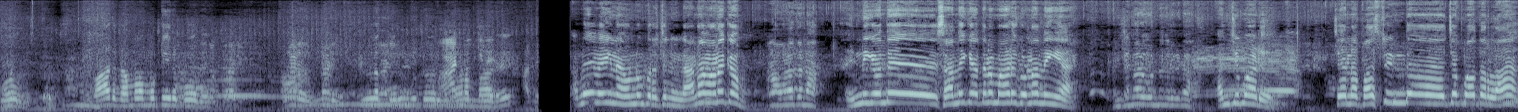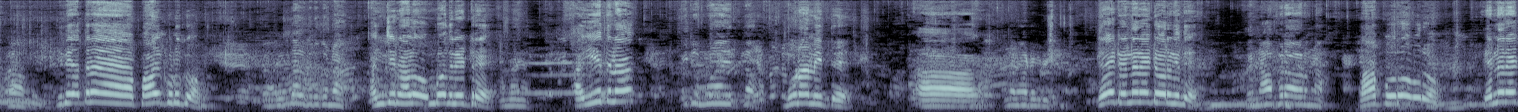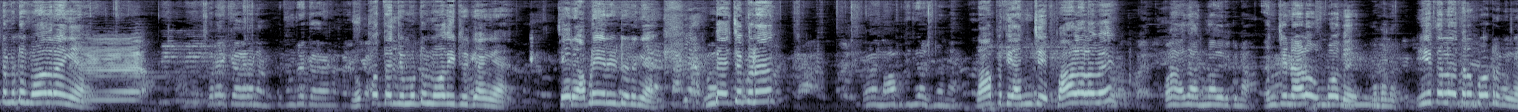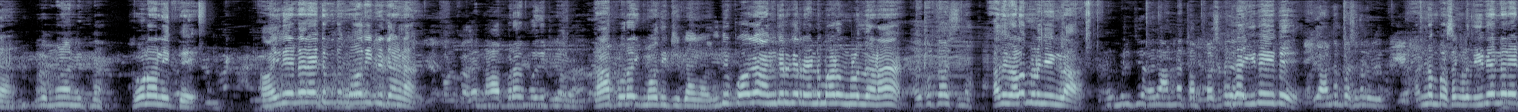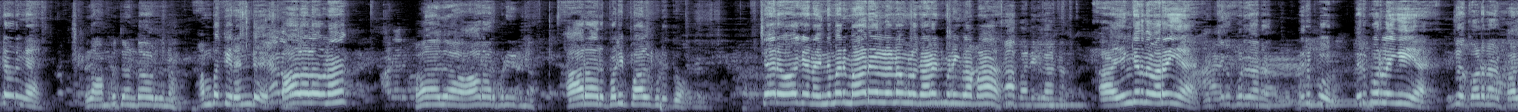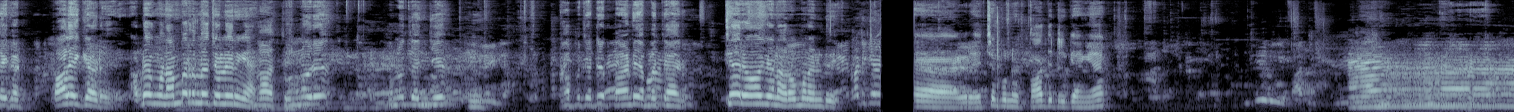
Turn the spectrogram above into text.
ஓ. மாடு நம்மளை முட்டிற போகுது. நல்ல பெருங்கிட்டு ஒரு மாடு. அப்படியே வைங்கண்ணா ஒன்றும் பிரச்சனை இல்லை. அண்ணா வணக்கம். இன்னைக்கு வந்து சந்தைக்கு எத்தனை மாடு கொண்டாந்தீங்க? அஞ்சு மாடு கொண்டு வந்துருக்கண்ணா. அஞ்சு மாடு. சரி நான் ஃபர்ஸ்ட் இந்த வச்ச பார்த்துடலாம். இது எத்தனை பால் கொடுக்கும்? அஞ்சு நாள் நாலு ஒம்பது லிட்ரு. ஈத்துனா மூணாம் நீத்து ரேட் என்ன ரேட் வருங்க இது நாற்பது ரூபா வரும்ண்ணா. நாற்பது ரூபா வரும். என்ன ரேட்டு மட்டும் மோதுறாங்க? முப்பத்தஞ்சு மட்டும் மோதிட்டு இருக்காங்க. சரி அப்படியே இருட்டு இருங்க இந்த சொன்னேண்ணா நாற்பத்தி அஞ்சு. பால் அளவு? நாள் இருக்குண்ணா. அஞ்சு நாலு ஒம்பது. ஈத்தெல்லாம் எத்தனை போட்டிருக்குங்க? இது மூணாம் நீட்டுண்ணா மூணாம் நீத்து இது என்ன ரேட்டு மட்டும் மோதிட்டு இருக்காங்கண்ணா? நாற்பது ரூபாய்க்கு மோதிட்டு இருக்காங்க. நாற்பது ரூபாய்க்கு மோதிட்டு இருக்காங்க. இது போக அங்க இருக்கிற ரெண்டு மாடு உங்களுக்கு தானே? அது விலை முடிஞ்சுங்களா? இது இது. அண்ணன் பசங்களுக்கு அண்ணன் பசங்களுக்கு இது என்ன ரேட் வருங்க? இது ஐம்பத்தி ரெண்டு வருதுண்ணா. ஐம்பத்தி ரெண்டு. பால் அது ஆறு ஆறு படி இருக்குண்ணா. ஆறு ஆறு படி பால் கொடுக்கும். சரி ஓகேண்ணா இந்த மாதிரி மாடுகள் வேணா உங்களுக்கு கனெக்ட் பண்ணிக்கலாமா? பண்ணிக்கலாம்ண்ணா எங்கிருந்து வர்றீங்க? இது திருப்பூர் தானே திருப்பூர். திருப்பூர்ல எங்கீங்க? இங்கே கோடநாடு பாலைக்காடு பாளையக்காடு அப்படியே உங்க நம்பர் இருந்தா சொல்லிருங்க. ஆ தொண்ணூறு தொண்ணூத்தஞ்சு நாற்பத்தெட்டு பன்னெண்டு எண்பத்தி ஆறு சரி ஓகேண்ணா ரொம்ப நன்றி. ஒரு எச்ச பொண்ணு பார்த்துட்டு இருக்காங்க.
